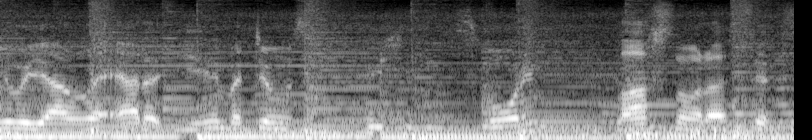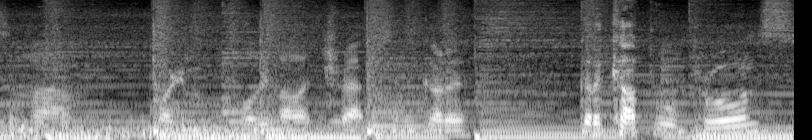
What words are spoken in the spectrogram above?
Here we are, we're out at Yamba doing some fishing this morning. Last night I set some um, poly, mullet traps and got a got a couple of prawns.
